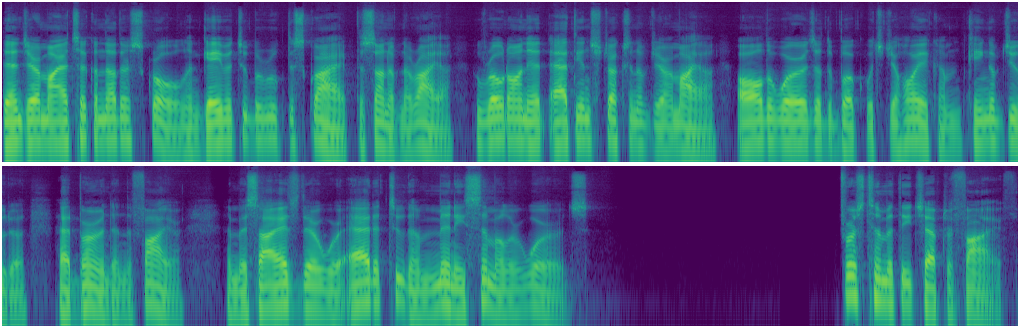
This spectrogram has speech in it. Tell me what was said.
Then Jeremiah took another scroll and gave it to Baruch the scribe, the son of Neriah, who wrote on it at the instruction of Jeremiah all the words of the book which Jehoiakim, king of Judah, had burned in the fire. And besides, there were added to them many similar words. 1 Timothy chapter 5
